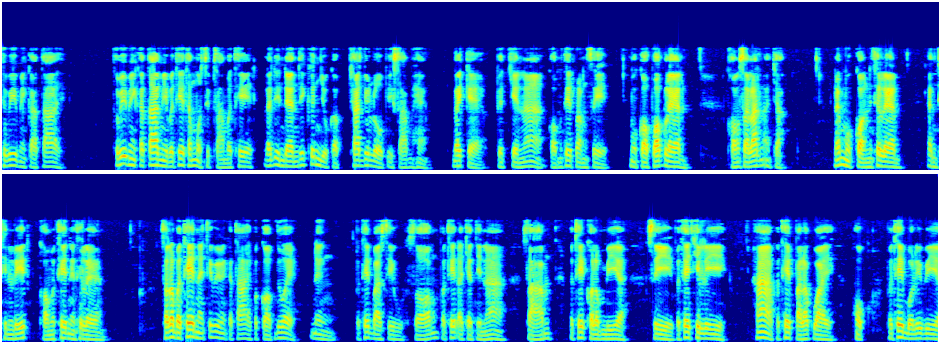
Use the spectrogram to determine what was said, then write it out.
ทวีปอเมริกาใต้ ทวีปอเมริกาใต้มีประเทศทั้งหมด 13 ประเทศ และดินแดนที่ขึ้นอยู่กับชาติยุโรปอีก 3 แห่ง ได้แก่เฟรเจนาของประเทศฝรั่งเศส หมู่เกาะฟอกแลนด์ของสหรัฐอาณาจักร และหมู่เกาะเนเธอร์แลนด์แอนตินลิสของประเทศเนเธอร์แลนด์สำหรับประเทศในทวีปอเมริกาใต้ประกอบด้วย 1. ประเทศบราซิล 2. ประเทศอาร์เจนตินา 3. ประเทศโคลอมเบีย 4. ประเทศชิลี 5. ประเทศปารากวัย 6. ประเทศโบลิเวีย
